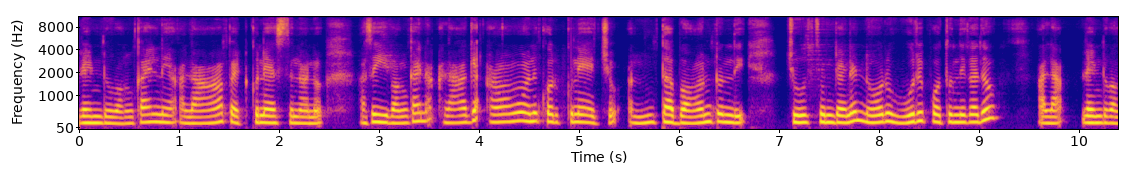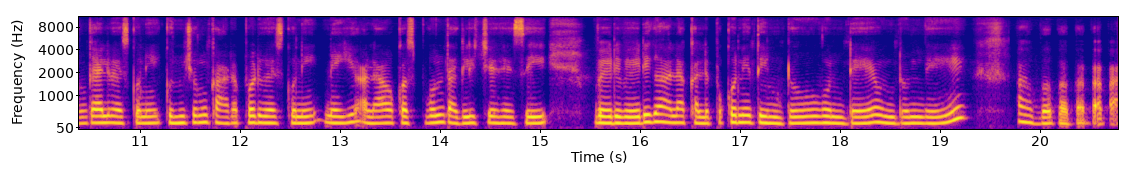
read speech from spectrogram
రెండు వంకాయలని అలా పెట్టుకునేస్తున్నాను. అసలు ఈ వంకాయని అలాగే ఆ అని కొరుక్కునేయచ్చు. అంత బాగుంటుంది. చూస్తుంటేనే నోరు ఊరిపోతుంది కదా. అలా రెండు వంకాయలు వేసుకొని కొంచెం కారపొడి వేసుకొని నెయ్యి అలా ఒక స్పూన్ తగిలిచ్చేసేసి వేడి వేడిగా అలా కలుపుకొని తింటూ ఉంటే ఉంటుంది. అబ్బాబాబాబా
